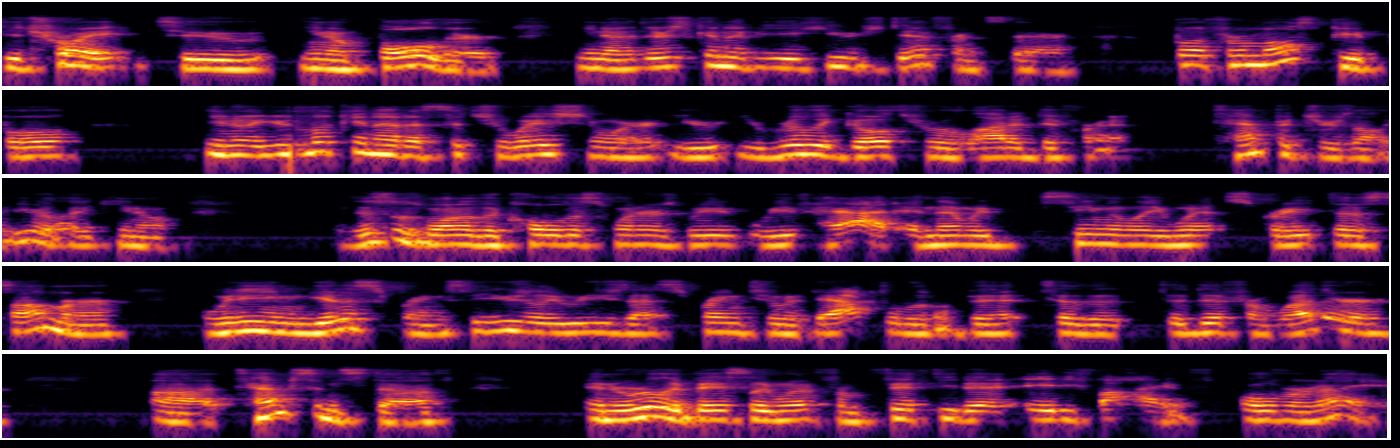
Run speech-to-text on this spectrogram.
Detroit to, you know, Boulder. You know, there's going to be a huge difference there. But for most people, you know, you're looking at a situation where you you really go through a lot of different temperatures all year. Like, you know, this was one of the coldest winters we we've had, and then we seemingly went straight to summer. We didn't even get a spring, so usually we use that spring to adapt a little bit to the the different weather uh, temps and stuff, and it really basically went from 50 to 85 overnight.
